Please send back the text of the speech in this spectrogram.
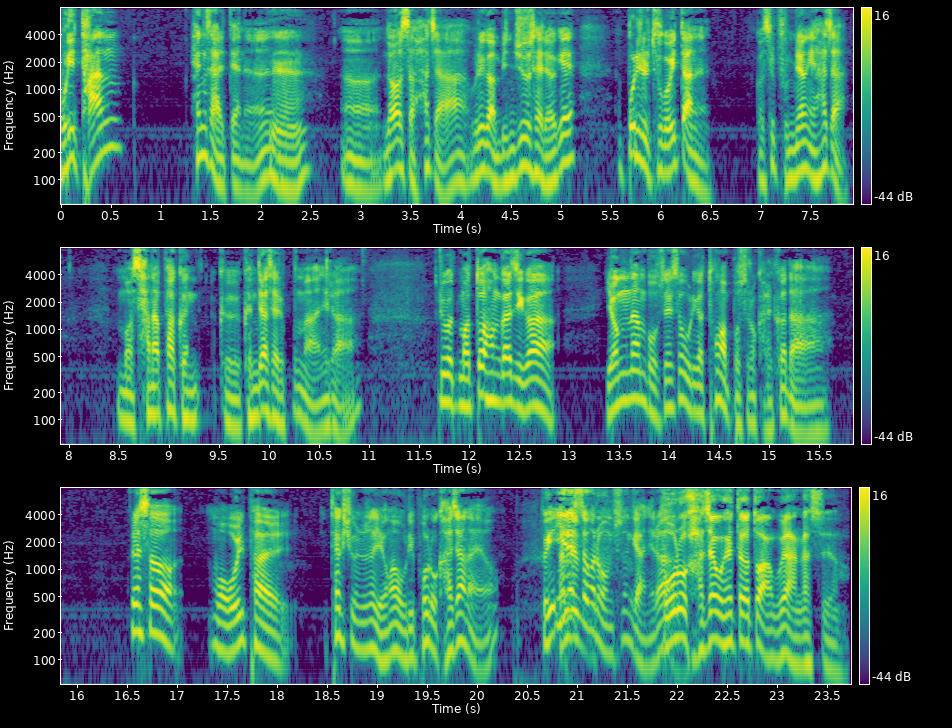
우리 당 행사할 때는 네. 어, 넣어서 하자. 우리가 민주 세력에 뿌리를 두고 있다는 것을 분명히 하자. 뭐 산업화 근, 그 근대 세력뿐만 아니라 그리고 뭐 또 한 가지가 영남 보수에서 우리가 통합 보수로 갈 거다. 그래서 뭐 5.18 택시 운전사 영화 우리 보러 가잖아요. 그게 일회성으로 멈추는 게 아니라 보러 가자고 했다가 또 왜 안 갔어요?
